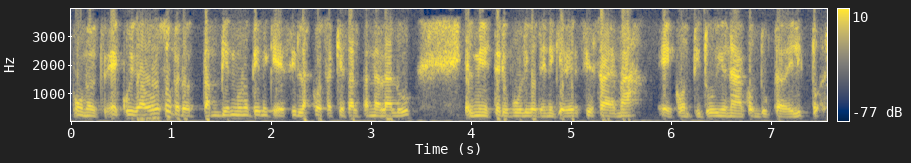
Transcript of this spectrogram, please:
uno es cuidadoso, pero también uno tiene que decir las cosas que saltan a la luz. El Ministerio Público tiene que ver si eso además eh, constituye una conducta delictual.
